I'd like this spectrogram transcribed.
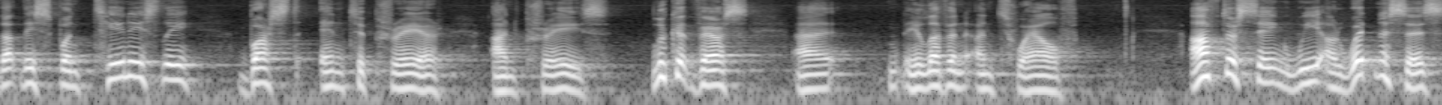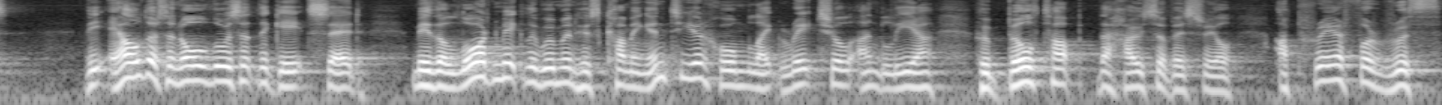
that they spontaneously burst into prayer and praise. Look at verse uh, 11 and 12. After saying, We are witnesses, the elders and all those at the gate said, May the Lord make the woman who's coming into your home like Rachel and Leah, who built up the house of Israel. A prayer for Ruth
